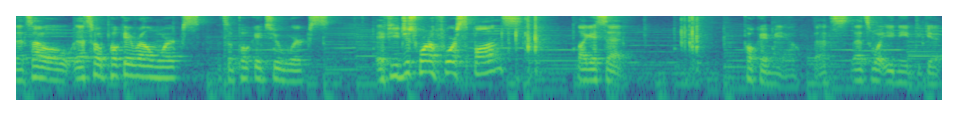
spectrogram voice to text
That's how that's how Poke Realm works. That's how Poke 2 works. If you just want to force spawns, like I said, Poke Meow. That's that's what you need to get.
